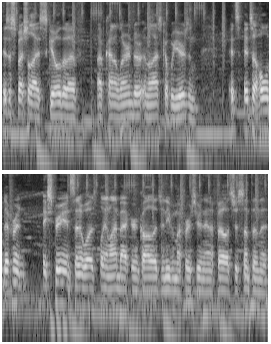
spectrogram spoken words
is a specialized skill that I've I've kind of learned in the last couple years, and it's it's a whole different experience than it was playing linebacker in college, and even my first year in the NFL. It's just something that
